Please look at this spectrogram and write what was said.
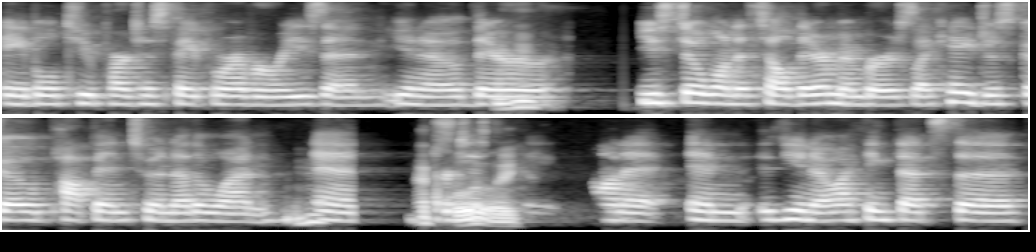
able to participate for whatever reason, you know, they're mm-hmm. you still want to tell their members like, hey, just go pop into another one mm-hmm. and absolutely on it. And you know, I think that's the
